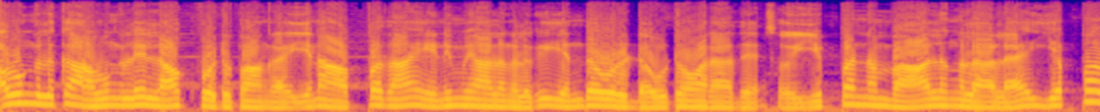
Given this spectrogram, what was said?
அவங்களுக்கு அவங்களே லாக் போட்டுப்பாங்க. ஏன்னா அப்பதான் எனிமி ஆளுங்களுக்கு எந்த ஒரு டவுட் டவுட்டும் வராது. ஸோ இப்போ நம்ம ஆளுங்களால எப்ப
